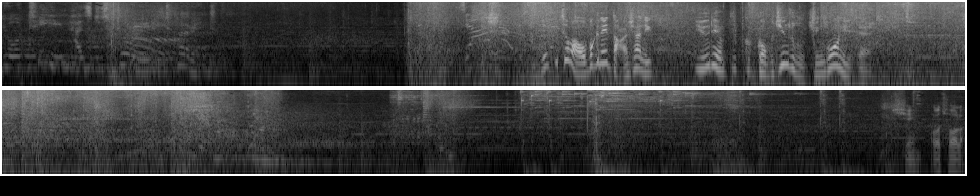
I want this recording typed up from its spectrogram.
Your team has destroyed a turret. 你这把我不跟你打一下，你有点不搞不清楚情况，你这。行，我错了。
